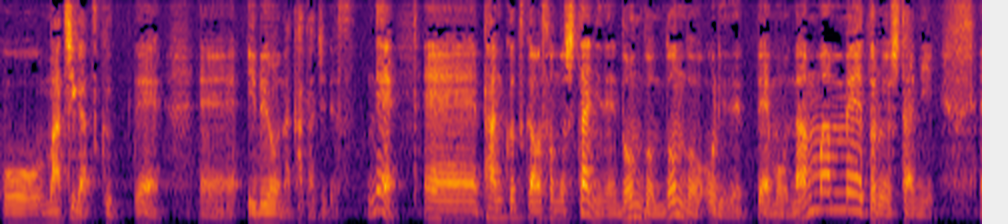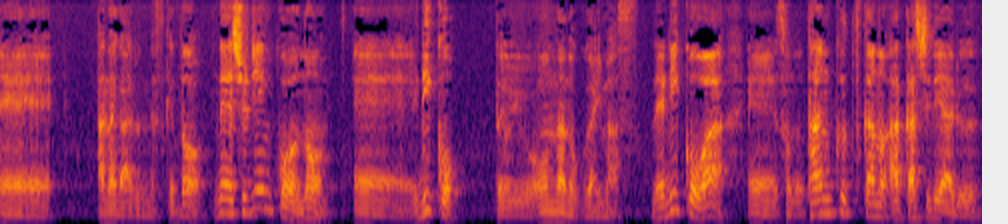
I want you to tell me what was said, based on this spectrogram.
こう、町が作って、えー、いるような形です。で、えー、タンク使はその下にね、どんどんどんどん降りてって、もう何万メートル下に、えー、穴があるんですけど、で、主人公の、えー、リコという女の子がいます。で、リコは、えー、そのタンクツカの証である、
